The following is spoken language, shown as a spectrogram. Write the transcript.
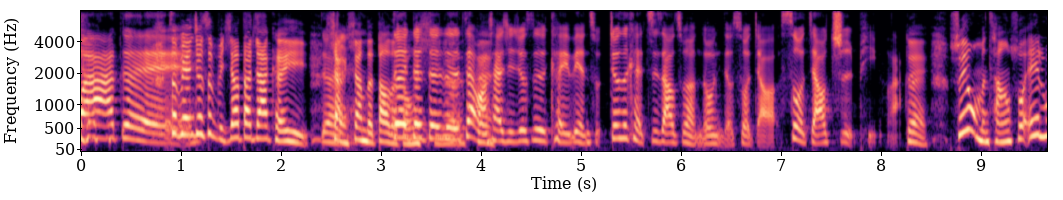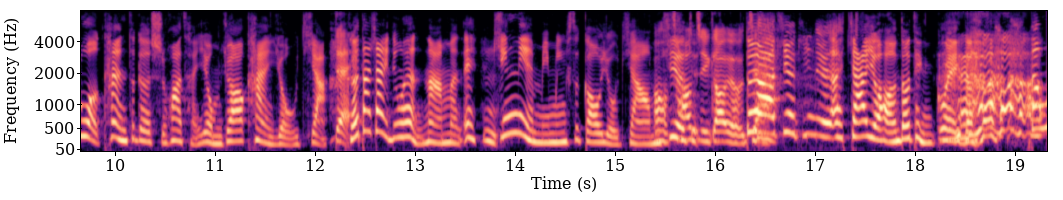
啊，对，这边就是比较大家可以想象得到的东西。对对对对，再往下去就是可以练出，就是可以制造出很多你的塑胶塑胶制品啦。对，所以我们常说，哎，如果看这个石化产业，我们就要看油价。对，可是大家一定会很纳闷，哎，今年明明是高油价，我们记得超级高油价，对啊，记得今年哎加油好像都挺贵的，但为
